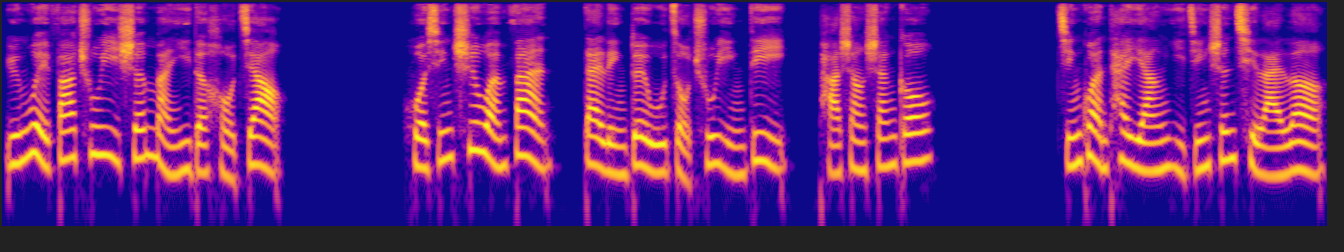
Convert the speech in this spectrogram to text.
云尾发出一声满意的吼叫。火星吃完饭，带领队伍走出营地，爬上山沟。尽管太阳已经升起来了，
